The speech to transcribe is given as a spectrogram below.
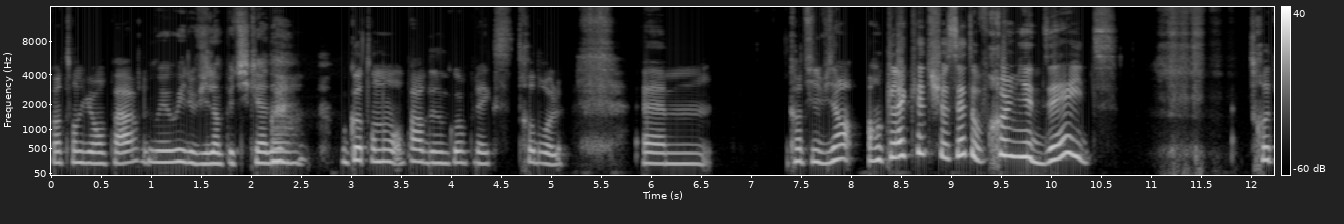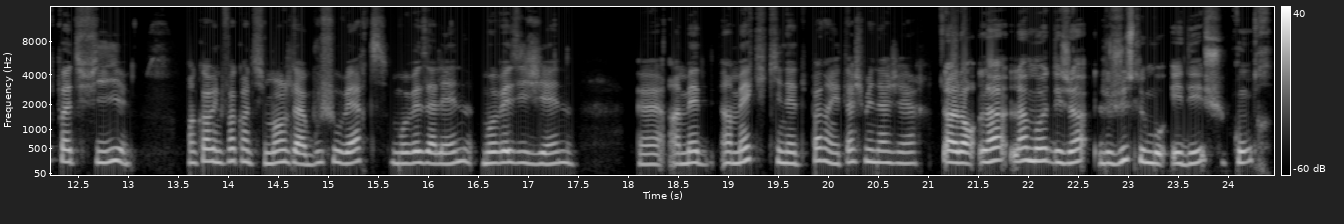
quand on lui en parle Oui, oui, le vilain petit canard. ou quand on en parle de nos complexes. Trop drôle. Euh, quand il vient en claquette chaussettes au premier date. Trop de pas de filles. Encore une fois, quand il mange la bouche ouverte, mauvaise haleine, mauvaise hygiène. Euh, un, mec- un mec qui n'aide pas dans les tâches ménagères. Alors là, là, moi, déjà, le, juste le mot aider, je suis contre.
